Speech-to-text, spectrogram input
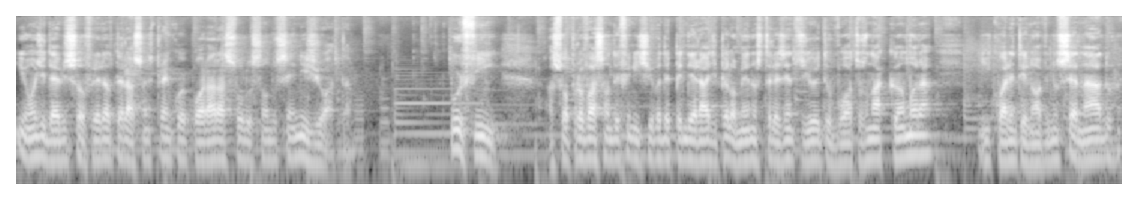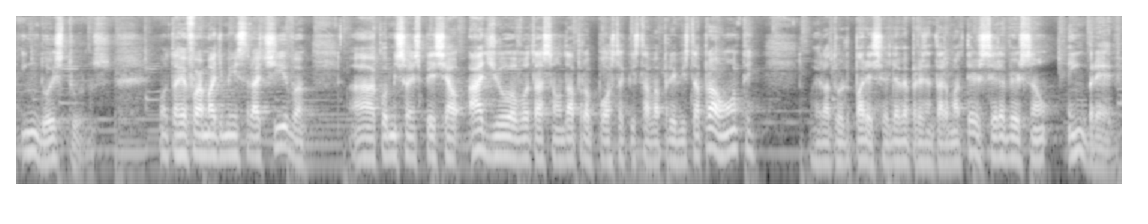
e onde deve sofrer alterações para incorporar a solução do CNJ. Por fim, a sua aprovação definitiva dependerá de pelo menos 308 votos na Câmara e 49 no Senado em dois turnos. Quanto à reforma administrativa, a comissão especial adiou a votação da proposta que estava prevista para ontem. O relator do parecer deve apresentar uma terceira versão em breve.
